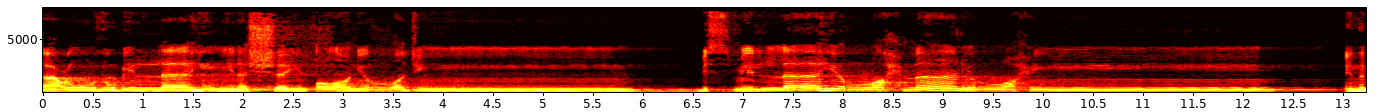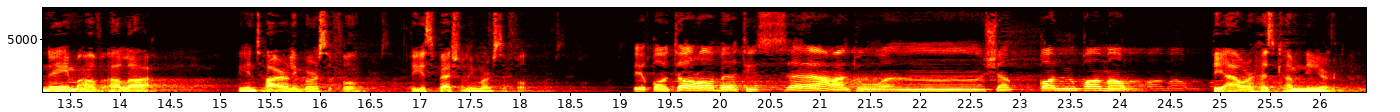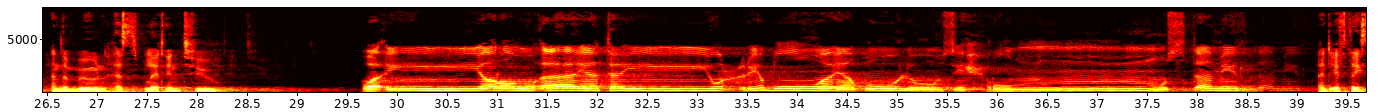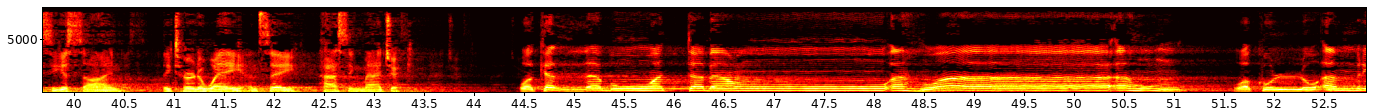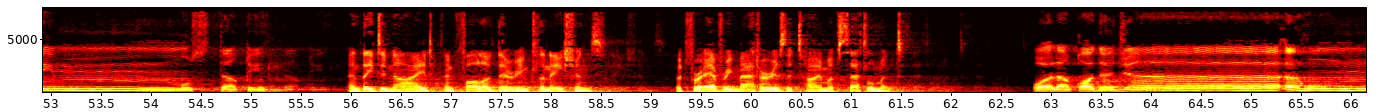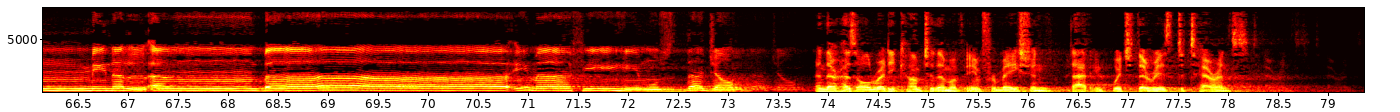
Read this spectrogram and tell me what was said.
أعوذ بالله من الشيطان الرجيم بسم الله الرحمن الرحيم In the name of Allah, the entirely merciful, the especially merciful. اقتربت الساعة وانشق القمر The hour has come near, and the moon has split in two. وإن يروا آية يعرضوا ويقولوا سحر مستمر And if they see a sign, they turn away and say, passing magic. وكذبوا واتبعوا أهواءهم وكل أمر مستقر And they denied and followed their inclinations. But for every matter is a time of settlement. ولقد جاءهم من الأنباء ما فيه مزدجر And there has already come to them of information that in which there is deterrence,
